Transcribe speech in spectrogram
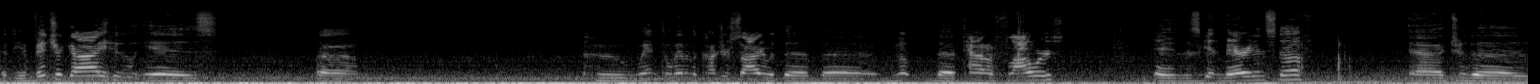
that the adventure guy who is, um, who went to live in the countryside with the the the town of flowers, and is getting married and stuff. Uh, to the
